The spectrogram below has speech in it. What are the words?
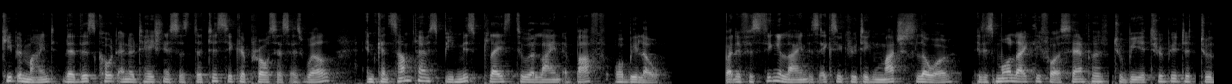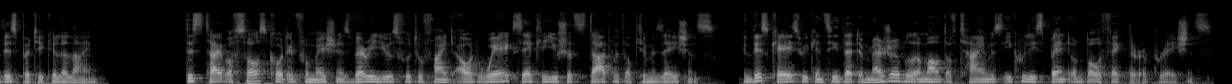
Keep in mind that this code annotation is a statistical process as well and can sometimes be misplaced to a line above or below. But if a single line is executing much slower, it is more likely for a sample to be attributed to this particular line. This type of source code information is very useful to find out where exactly you should start with optimizations. In this case, we can see that a measurable amount of time is equally spent on both vector operations.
